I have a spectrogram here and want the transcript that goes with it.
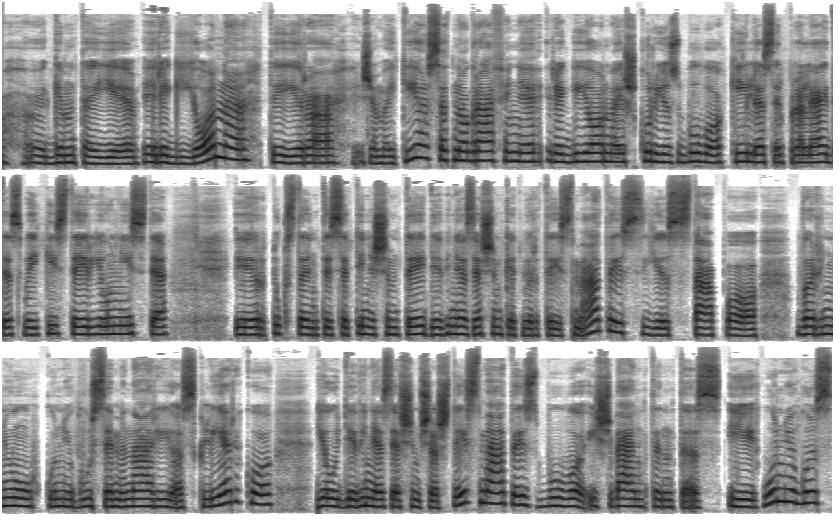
e, gimtąjį regioną, tai yra Žemaitijos etnografinį regioną, iš kur jis buvo kilęs ir praleidęs vaikystę ir jaunystę. Ir 1794 metais jis tapo Varnių kunigų seminarijos klieriku, jau 96 metais buvo išventintas į kunigus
